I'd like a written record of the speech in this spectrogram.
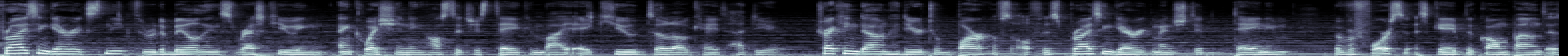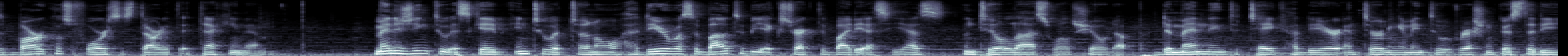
Price and Garrick sneak through the buildings, rescuing and questioning hostages taken by AQ to locate Hadir. Tracking down Hadir to Barkov's office, Price and Garrick manage to detain him, but were forced to escape the compound as Barkov's forces started attacking them. Managing to escape into a tunnel, Hadir was about to be extracted by the SAS until Laswell showed up, demanding to take Hadir and turning him into Russian custody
